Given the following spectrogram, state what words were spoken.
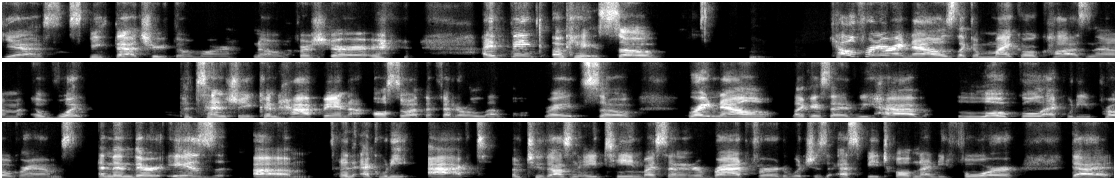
Yes. Speak that truth, Omar. No, for sure. I think, okay, so California right now is like a microcosm of what potentially can happen also at the federal level, right? So, right now, like I said, we have local equity programs, and then there is um, an Equity Act of 2018 by Senator Bradford, which is SB 1294, that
